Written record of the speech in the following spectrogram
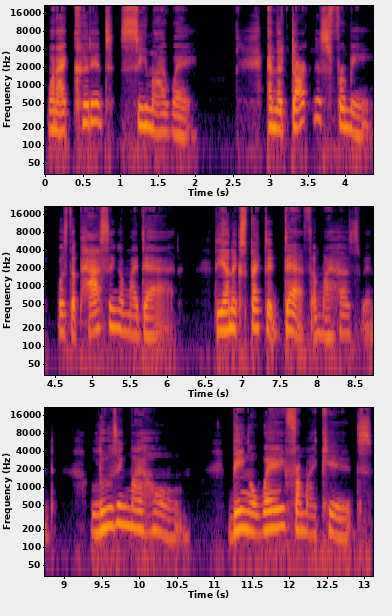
when I couldn't see my way. And the darkness for me was the passing of my dad, the unexpected death of my husband, losing my home, being away from my kids,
